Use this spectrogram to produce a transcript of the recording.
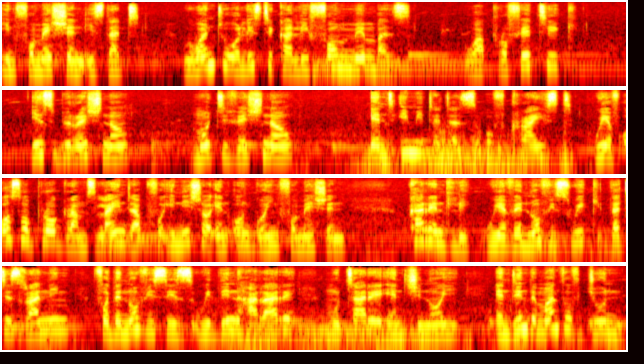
in formation is that we want to holistically form members who are prophetic, inspirational, motivational, and imitators of Christ. We have also programs lined up for initial and ongoing formation. Currently, we have a novice week that is running for the novices within Harare, Mutare, and Chinhoyi. And in the month of June,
